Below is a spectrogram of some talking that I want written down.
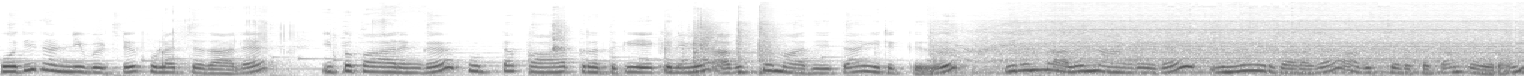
கொதி தண்ணி விட்டு குழைச்சதால் இப்போ பாருங்கள் புட்டை பார்க்குறதுக்கு ஏற்கனவே அவிச்ச மாதிரி தான் இருக்குது இருந்தாலும் நாங்கள் இதை இன்னொரு தடவை அவிச்செடுக்க தான் போகிறோம்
